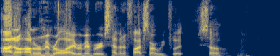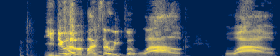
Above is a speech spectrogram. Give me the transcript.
I don't. I don't remember. All I remember is having a five star weak foot. So You do have a five star weak foot. Wow. Wow.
